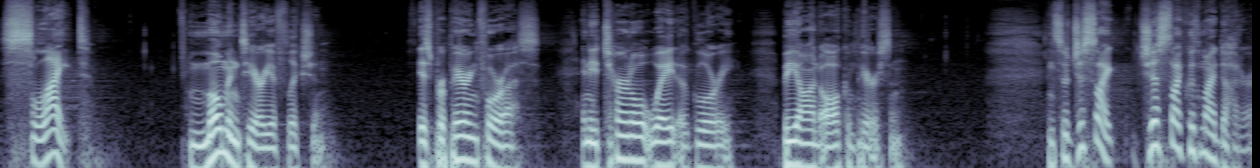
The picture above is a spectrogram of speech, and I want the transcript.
slight, momentary affliction is preparing for us an eternal weight of glory beyond all comparison. And so just like just like with my daughter,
